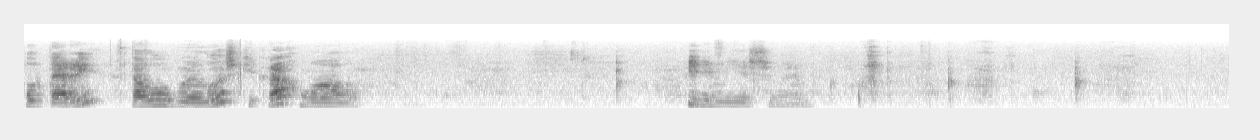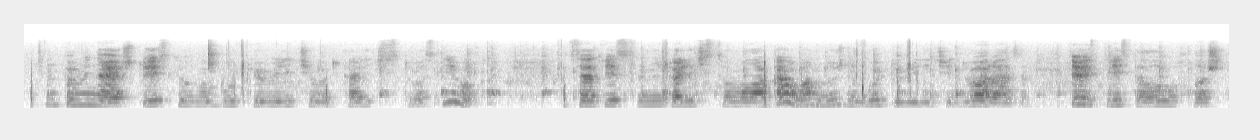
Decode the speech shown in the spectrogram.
полторы столовые ложки крахмала. Перемешиваем. Напоминаю, что если вы будете увеличивать количество сливок, соответственно количество молока вам нужно будет увеличить два раза, то есть 3 столовых ложки.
